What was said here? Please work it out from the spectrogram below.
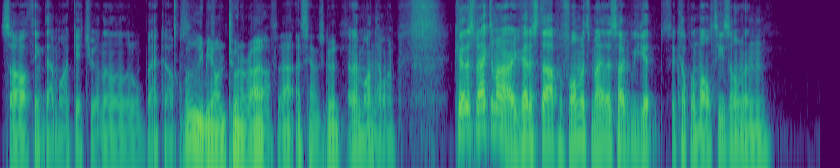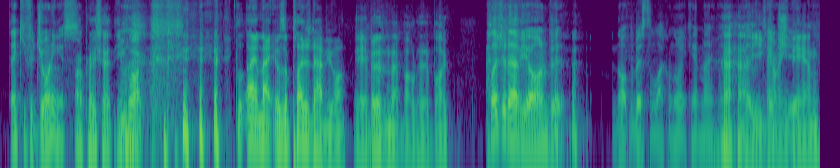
So I think that might get you another little backup. I'll only be on two in a row after that. That sounds good. I don't mind that one. Curtis McNamara, you've had a star performance, mate. Let's hope we get a couple of multis on and thank you for joining us. I appreciate the invite. Hey, mate, it was a pleasure to have you on. yeah, better than that bald headed bloke. Pleasure to have you on, but not the best of luck on the weekend, mate. Are you going down?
